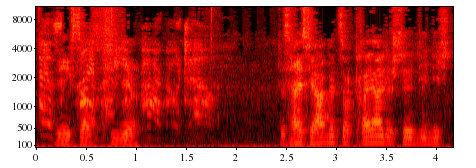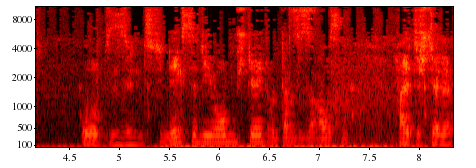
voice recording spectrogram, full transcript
Esmond Nächster auf Highlander vier. Park Hotel. Das heißt, wir haben jetzt noch drei Haltestellen, die nicht oben sind. Die nächste, die oben steht und dann diese Außenhaltestelle.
